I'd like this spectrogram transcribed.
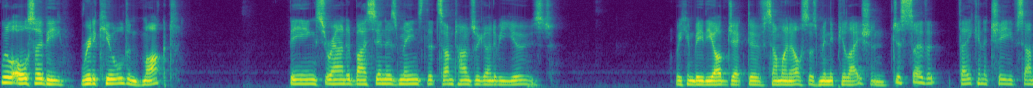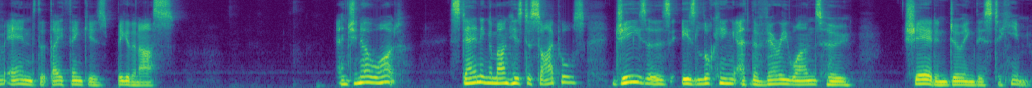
We'll also be ridiculed and mocked. Being surrounded by sinners means that sometimes we're going to be used. We can be the object of someone else's manipulation just so that they can achieve some end that they think is bigger than us. And you know what? Standing among his disciples, Jesus is looking at the very ones who shared in doing this to him.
